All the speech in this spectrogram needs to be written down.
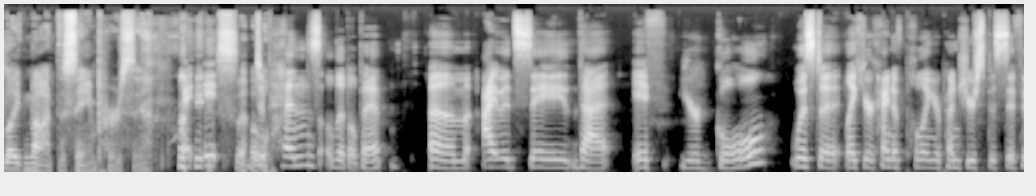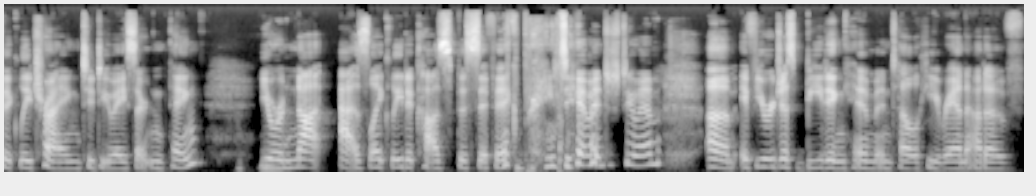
like not the same person Like, it so depends a little bit. Um, I would say that if your goal was to like you're kind of pulling your punch, you're specifically trying to do a certain thing, you're not as likely to cause specific brain damage to him. Um, if you were just beating him until he ran out of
